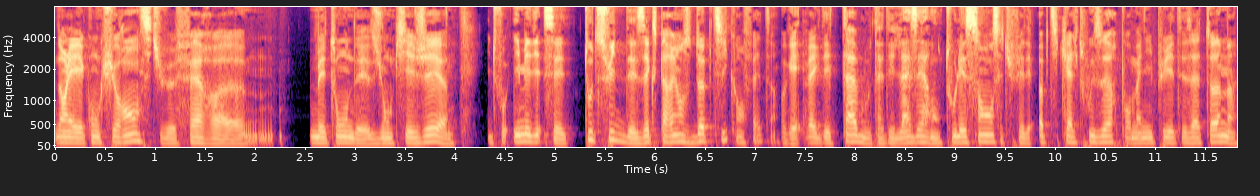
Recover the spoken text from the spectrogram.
dans les concurrents, si tu veux faire, euh, mettons, des ions piégés, il faut immédiatement, c'est tout de suite des expériences d'optique en fait, avec des tables où tu as des lasers dans tous les sens et tu fais des optical tweezers pour manipuler tes atomes.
